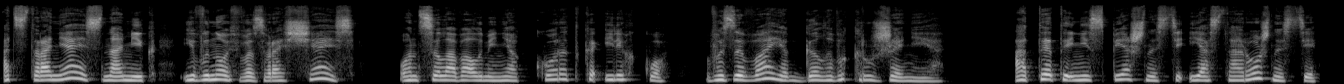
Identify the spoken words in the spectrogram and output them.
отстраняясь на миг и вновь возвращаясь, он целовал меня коротко и легко, вызывая головокружение. От этой неспешности и осторожности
